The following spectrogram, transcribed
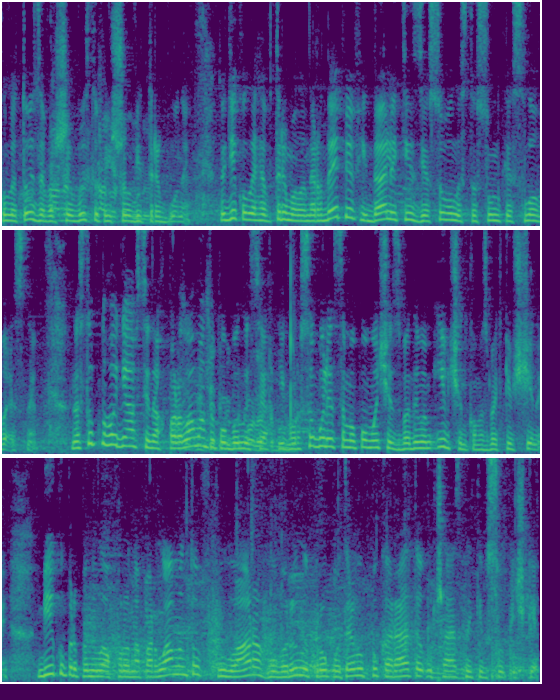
коли той завершив виступ і йшов від трибуни. Тоді колеги втримали нардепів і далі ті з'ясовували стосунки словесне. Наступного дня в стінах парламенту побилися Ігор Соболєв самопомочі з Вадимом Івченком з батьківщини. Бійку припинила охорона парламенту. В кулуарах говорили про потребу покарати учасників сутички.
